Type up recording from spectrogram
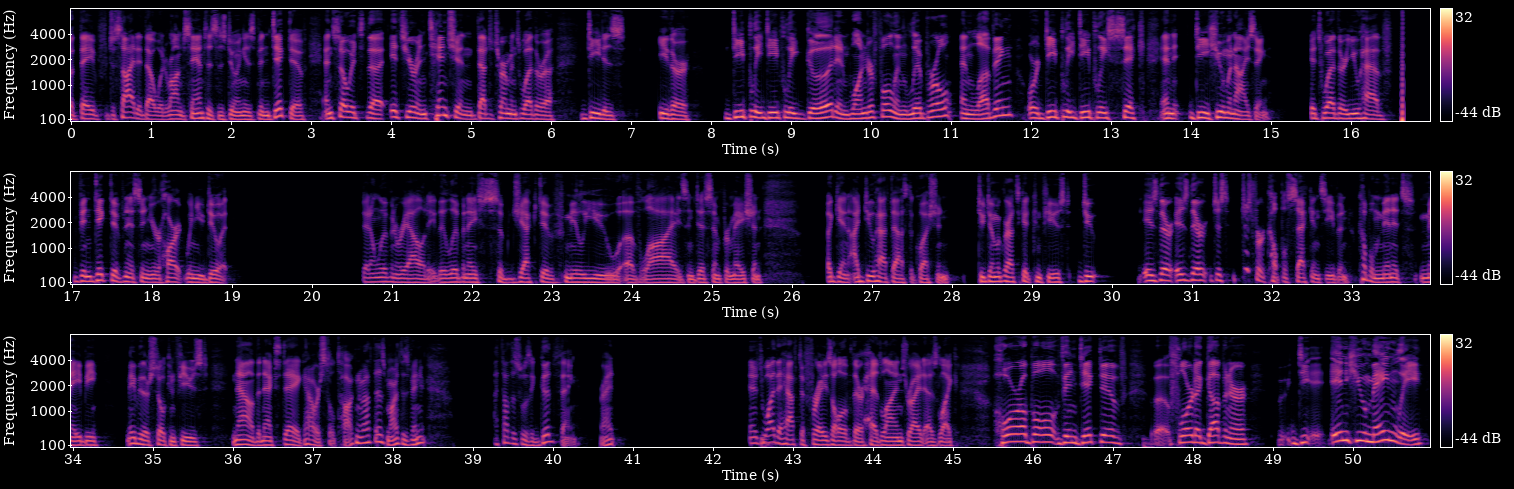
But they've decided that what Ron DeSantis is doing is vindictive. And so it's the it's your intention that determines whether a deed is either deeply, deeply good and wonderful and liberal and loving, or deeply, deeply sick and dehumanizing. It's whether you have vindictiveness in your heart when you do it. They don't live in reality. They live in a subjective milieu of lies and disinformation. Again, I do have to ask the question: Do Democrats get confused? Do is there is there just just for a couple seconds, even a couple minutes, maybe? Maybe they're still confused now. The next day, God, we're still talking about this, Martha's Vineyard. I thought this was a good thing, right? And it's why they have to phrase all of their headlines, right, as like horrible, vindictive uh, Florida governor inhumanely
